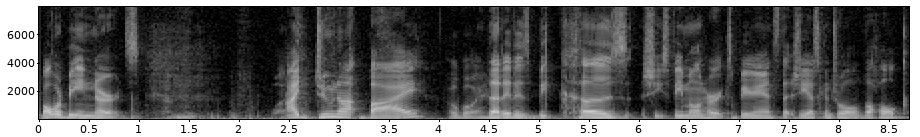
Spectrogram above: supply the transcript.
while we're being nerds, I do not buy oh boy. that it is because she's female in her experience that she has control of the Hulk.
